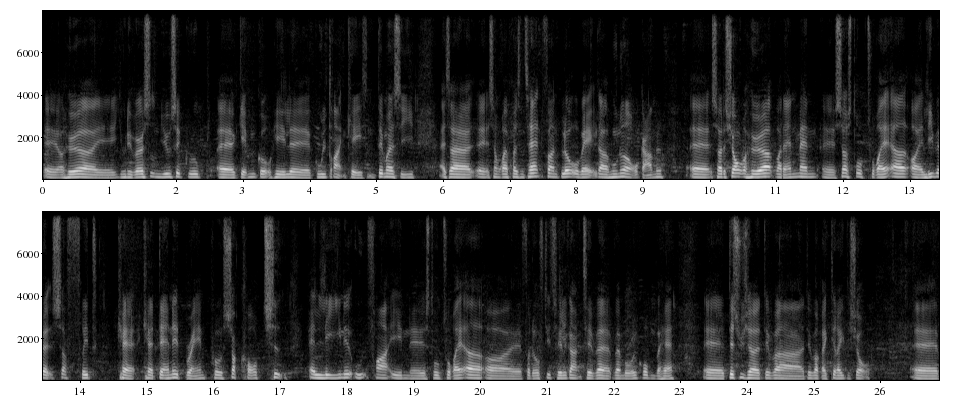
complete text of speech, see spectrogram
øh, at høre øh, Universal Music Group øh, gennemgå hele gulddreng-casen. Det må jeg sige. Altså, øh, som repræsentant for en blå oval, der er 100 år gammel, øh, så er det sjovt at høre, hvordan man øh, så struktureret og alligevel så frit kan, kan danne et brand på så kort tid, alene ud fra en øh, struktureret og øh, fornuftig tilgang til, hvad, hvad målgruppen vil have. Øh, det synes jeg, det var, det var rigtig, rigtig sjovt. Øh,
